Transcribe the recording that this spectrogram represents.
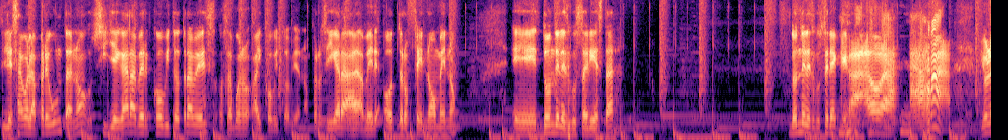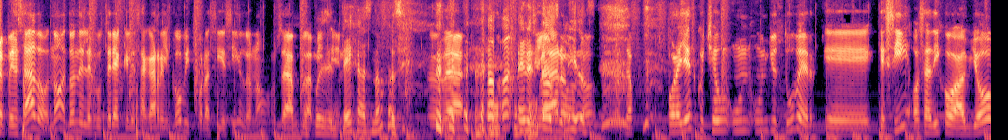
les hago la pregunta, ¿no? Si llegara a haber COVID otra vez, o sea, bueno, hay COVID todavía, ¿no? Pero si llegara a haber otro fenómeno, eh, ¿dónde les gustaría estar? ¿Dónde les gustaría que.? Ah, ajá, yo lo he pensado, ¿no? ¿Dónde les gustaría que les agarre el COVID, por así decirlo, ¿no? O sea, pues en, Texas, ¿no? O sea, en Estados Unidos. O sea, por allá escuché un, un, youtuber eh, que sí, o sea, dijo, ah, yo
